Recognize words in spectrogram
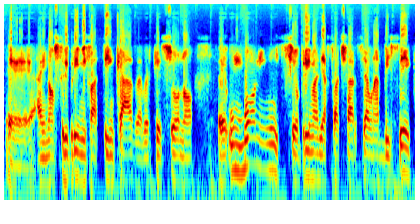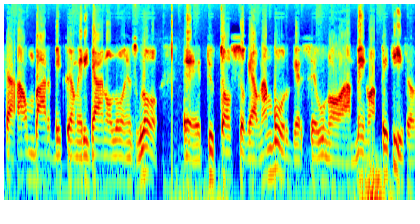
eh, ai nostri primi fatti in casa perché sono eh, un buon inizio prima di affacciarsi a una bistecca, a un barbecue americano low and slow, eh, piuttosto che a un hamburger se uno ha meno appetito.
